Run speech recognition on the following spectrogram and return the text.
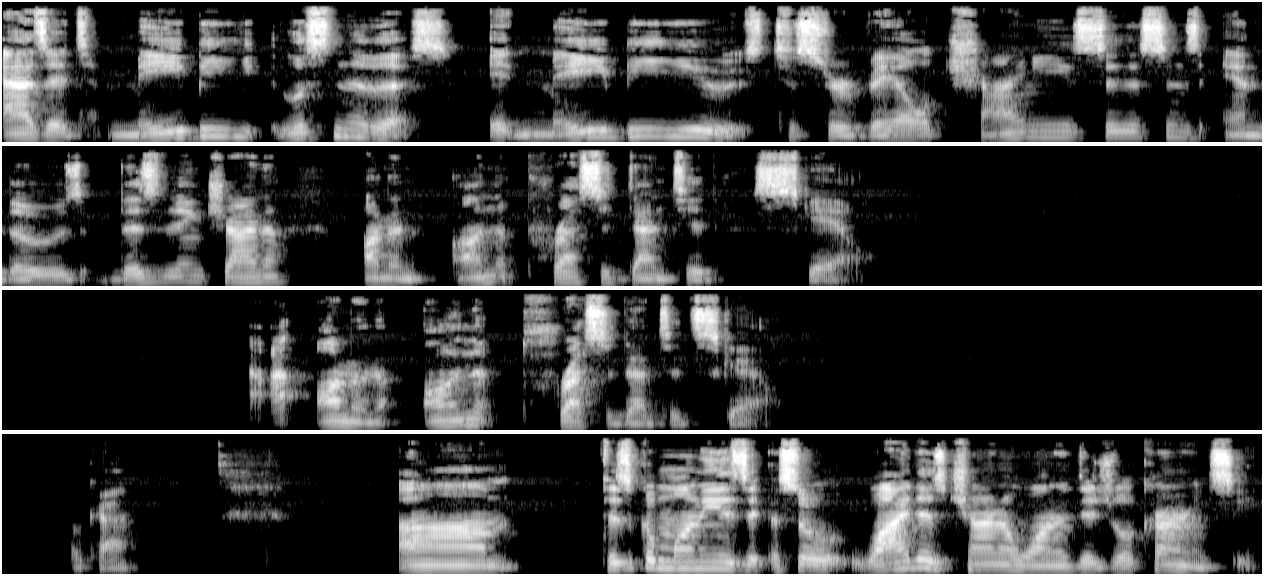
as it may be, listen to this, it may be used to surveil Chinese citizens and those visiting China on an unprecedented scale. On an unprecedented scale. Okay. Um, physical money is so. Why does China want a digital currency?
